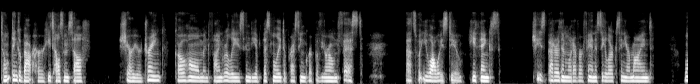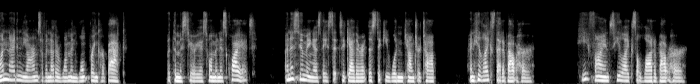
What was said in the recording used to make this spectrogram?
Don't think about her, he tells himself. Share your drink, go home, and find release in the abysmally depressing grip of your own fist. That's what you always do, he thinks. She's better than whatever fantasy lurks in your mind. One night in the arms of another woman won't bring her back. But the mysterious woman is quiet, unassuming as they sit together at the sticky wooden countertop. And he likes that about her. He finds he likes a lot about her.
